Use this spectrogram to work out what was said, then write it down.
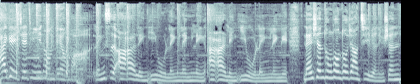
还可以接听一通电话，零四二二零一五零零零二二零一五零零零。男生通通都叫纪元，女生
